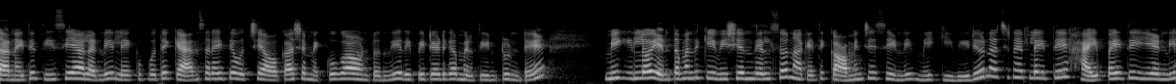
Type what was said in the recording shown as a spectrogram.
దాన్ని అయితే తీసేయాలండి. లేకపోతే క్యాన్సర్ అయితే వచ్చే అవకాశం ఎక్కువగా ఉంటుంది. రిపీటెడ్గా మీరు తింటుంటే మీలో ఎంతమందికి ఈ విషయం తెలుసో నాకైతే కామెంట్ చేసేయండి. మీకు ఈ వీడియో నచ్చినట్లయితే హైప్ అయితే ఇవ్వండి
